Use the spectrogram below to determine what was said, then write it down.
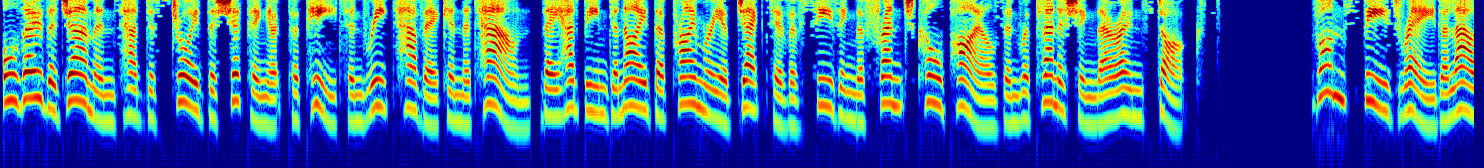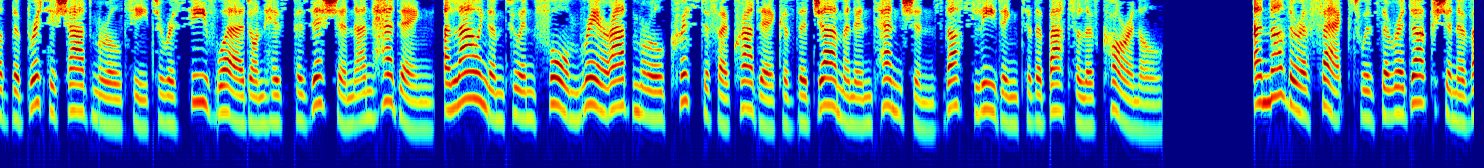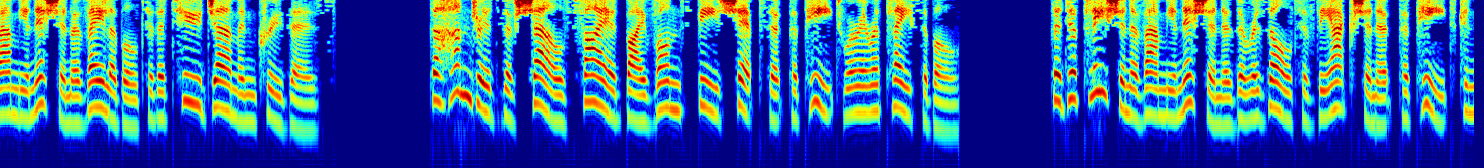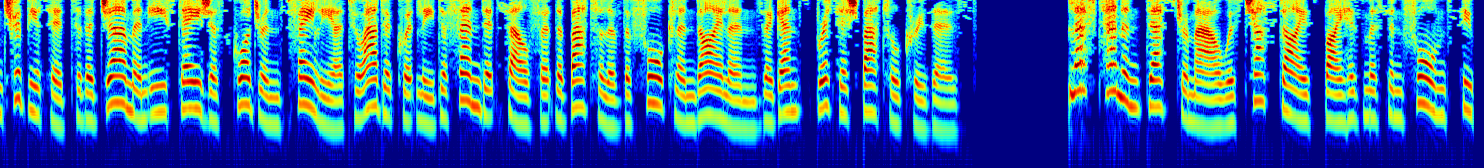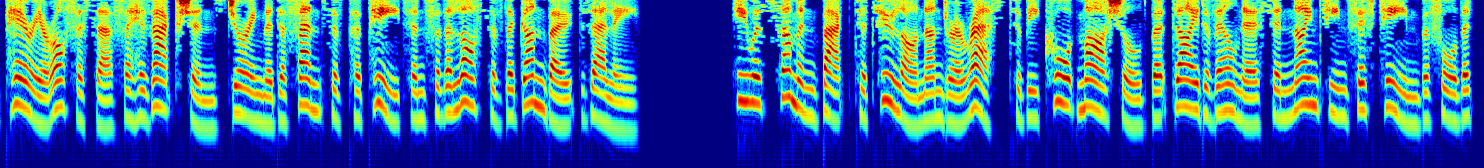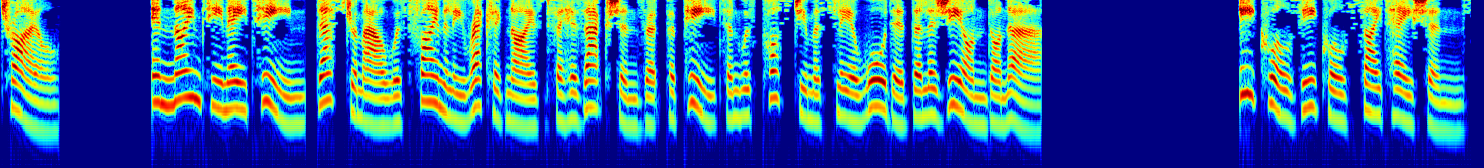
Although the Germans had destroyed the shipping at Papeete and wreaked havoc in the town, they had been denied their primary objective of seizing the French coal piles and replenishing their own stocks. Von Spee's raid allowed the British Admiralty to receive word on his position and heading, allowing them to inform Rear Admiral Christopher Cradock of the German intentions thus leading to the Battle of Coronel. Another effect was the reduction of ammunition available to the two German cruisers. The hundreds of shells fired by von Spee's ships at Papeete were irreplaceable. The depletion of ammunition as a result of the action at Papeete contributed to the German East Asia Squadron's failure to adequately defend itself at the Battle of the Falkland Islands against British battlecruisers. Lieutenant Destremau was chastised by his misinformed superior officer for his actions during the defense of Papeete and for the loss of the gunboat Zélée. He was summoned back to Toulon under arrest to be court-martialed but died of illness in 1915 before the trial. In 1918, Destremau was finally recognized for his actions at Papeete and was posthumously awarded the Légion d'honneur. Citations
